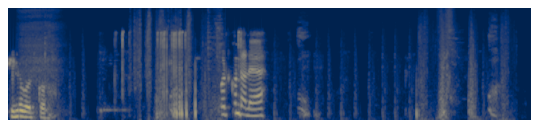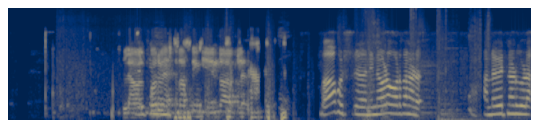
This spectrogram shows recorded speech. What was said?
కింద కొట్టుకో. కొట్టుకుంటాలే. లెవెల్ ఫోర్ వెస్ట్ ఆఫ్ ఇంకేం దొరకలేదు బాగా కొట్టు నిన్న కూడా కొడుతున్నాడు అండబెట్టినాడు కూడా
